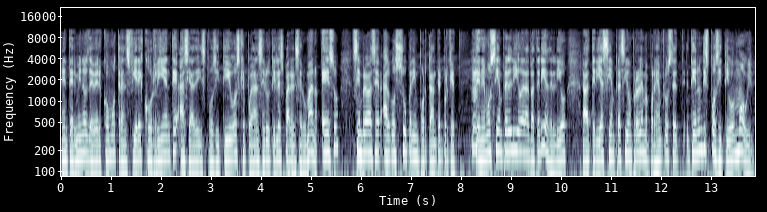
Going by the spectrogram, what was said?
en términos de ver cómo transfiere corriente hacia dispositivos que puedan ser útiles para el ser humano. Eso siempre va a ser algo súper importante porque hmm. tenemos siempre el lío de las baterías. El lío, la batería siempre ha sido un problema. Por ejemplo, usted tiene un dispositivo móvil,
